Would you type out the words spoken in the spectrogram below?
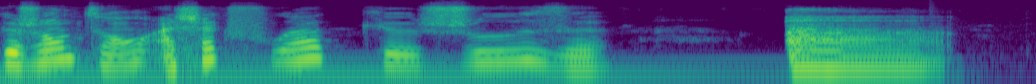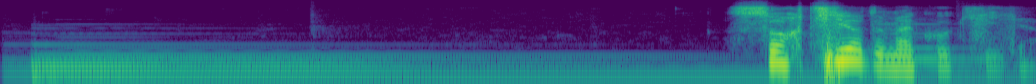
que j'entends à chaque fois que j'ose euh, sortir de ma coquille.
